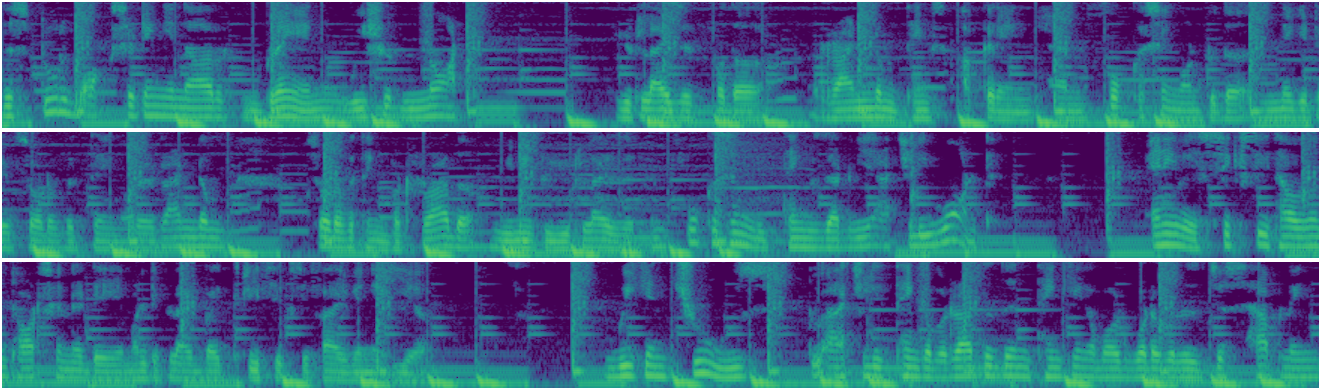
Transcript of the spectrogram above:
this toolbox sitting in our brain we should not utilize it for the random things occurring and focusing onto the negative sort of a thing or a random sort of a thing but rather we need to utilize it and focusing on things that we actually want Anyway, 60,000 thoughts in a day multiplied by 365 in a year. We can choose to actually think about rather than thinking about whatever is just happening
